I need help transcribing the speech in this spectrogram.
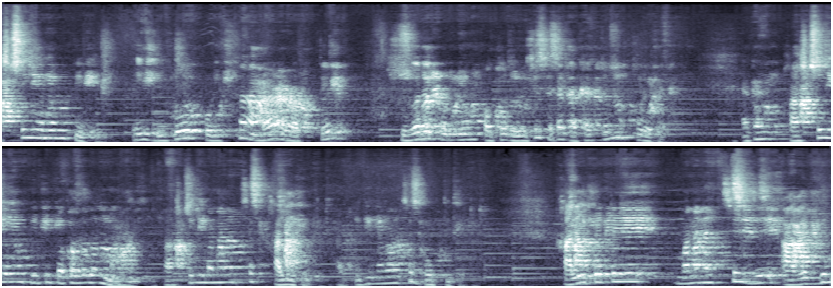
ফাস্টিং এবং পিপি এই দুটোর পরীক্ষা আমরা রক্তের সুগারের পরিমাণ কত রয়েছে সেটা দেখার জন্য করে থাকি। এখন ফাস্টিং এবং পিপি কথাগুলো মানে ফাস্টিং মানে হচ্ছে খালি পেটে, আর পিপি মানে হচ্ছে ভর্তি পেটে। খালি পেটে মানে হচ্ছে যে আগের দিন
